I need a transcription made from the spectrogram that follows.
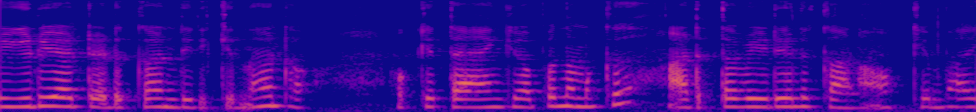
വീഡിയോ ആയിട്ട് എടുക്കാണ്ടിരിക്കുന്നത് കേട്ടോ. ഓക്കെ താങ്ക് യു അപ്പോൾ നമുക്ക് അടുത്ത വീഡിയോയിൽ കാണാം. ഓക്കെ ബൈ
